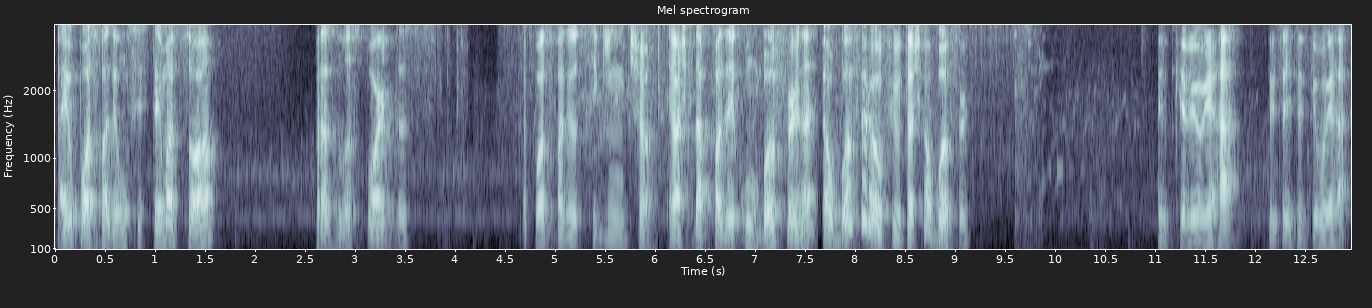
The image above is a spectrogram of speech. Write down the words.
Aí eu posso fazer um sistema só para as duas portas. Eu posso fazer o seguinte, ó. Eu acho que dá para fazer com um buffer, né? É o buffer ou é o filtro? Acho que é o buffer. Quer ver eu errar? Tenho certeza que eu vou errar.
